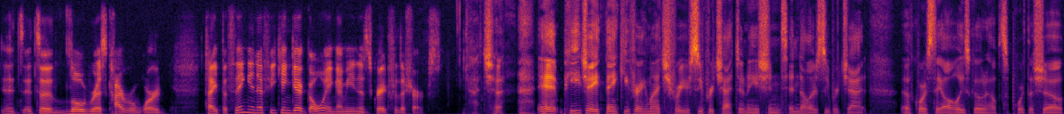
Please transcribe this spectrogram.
it's it's a low risk high reward type of thing, and if he can get going, I mean it's great for the Sharks. Gotcha. And PJ, thank you very much for your super chat donation, ten dollars super chat. Of course, they always go to help support the show.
